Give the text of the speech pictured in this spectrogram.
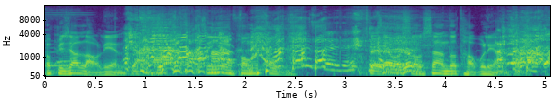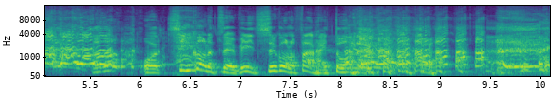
我比较老练，经验丰富。对对对，在我手上都逃不了。我说：“我亲过的嘴比你吃过的饭还多呢。”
